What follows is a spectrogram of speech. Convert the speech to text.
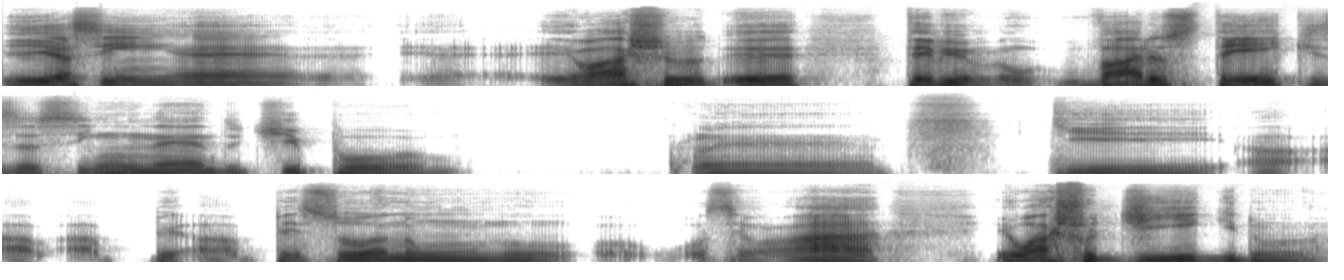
e assim, é, é, eu acho. é, teve vários takes, assim, né? Do tipo. é, que a, a- a pe- a pessoa não. não assim, ah, eu acho digno.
